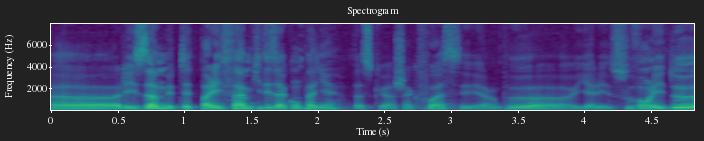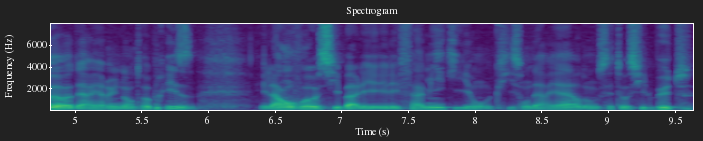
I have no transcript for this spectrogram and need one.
euh, les hommes, mais peut-être pas les femmes qui les accompagnaient, parce qu'à chaque fois, c'est un peu, euh, il y a souvent les deux euh, derrière une entreprise. Et là, on voit aussi bah, les, familles qui, ont, qui, sont derrière, donc c'est aussi le but.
